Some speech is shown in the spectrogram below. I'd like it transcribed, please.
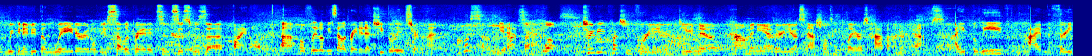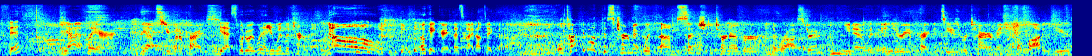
were we going to do the later it'll be celebrated since this was a final? Uh, hopefully it'll be celebrated at She Believes tournament. Awesome. Yeah. Awesome. Well, trivia question for you: Do you know how many other U.S. national team players have 100 caps? I believe I'm the 35th yes. player. Yes, you win a prize. Yes. What do I win? You win the tournament. No. okay, great. That's fine. I'll take that. We'll talk about this tournament with um, such turnover in the roster. Mm-hmm. You know, with injury, pregnancies, retirement, you had a lot of youth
